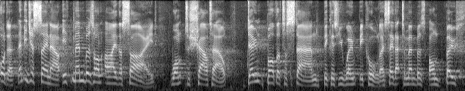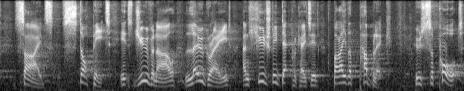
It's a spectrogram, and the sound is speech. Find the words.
Order. Let me just say now if members on either side want to shout out, don't bother to stand because you won't be called. I say that to members on both sides. Stop it. It's juvenile, low grade, and hugely deprecated by the public whose support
